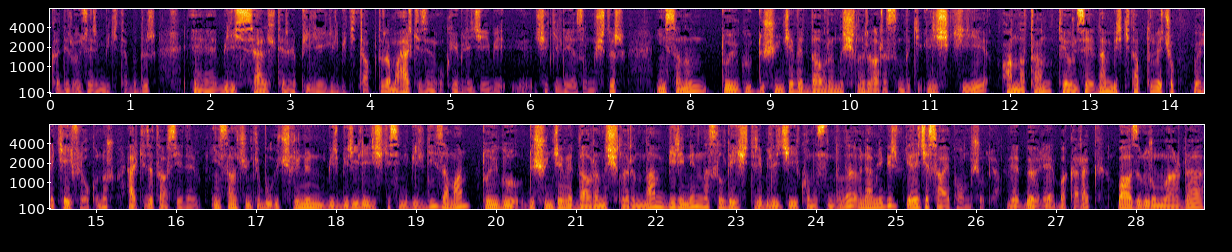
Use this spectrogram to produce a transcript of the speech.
Kadir Özer'in bir kitabıdır. E, bilişsel terapi ile ilgili bir kitaptır ama herkesin okuyabileceği bir e, şekilde yazılmıştır. İnsanın duygu, düşünce ve davranışları arasındaki ilişkiyi anlatan, teorize eden bir kitaptır ve çok böyle keyifli okunur. Herkese tavsiye ederim. İnsan çünkü bu üçlünün birbiriyle ilişkisini bildiği zaman duygu, düşünce ve davranışlarından birinin nasıl değiştirebileceği konusunda da önemli bir gerece sahip olmuş oluyor. Ve böyle bakarak bazı durumlarda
